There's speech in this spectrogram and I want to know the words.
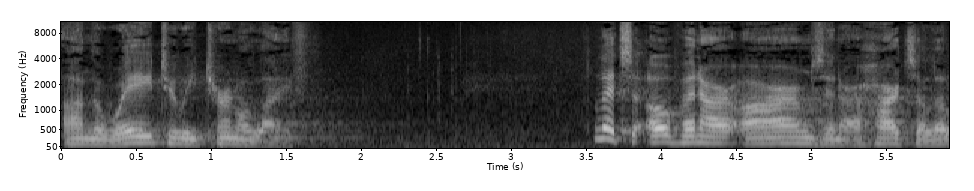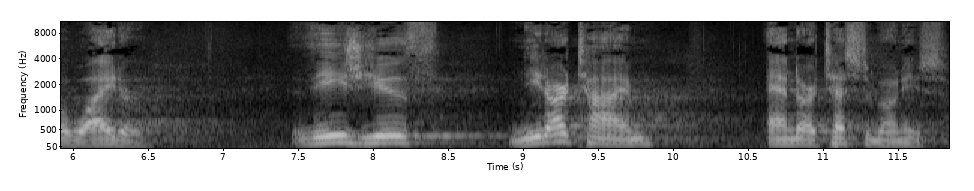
on the way to eternal life. Let's open our arms and our hearts a little wider. These youth need our time and our testimonies.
